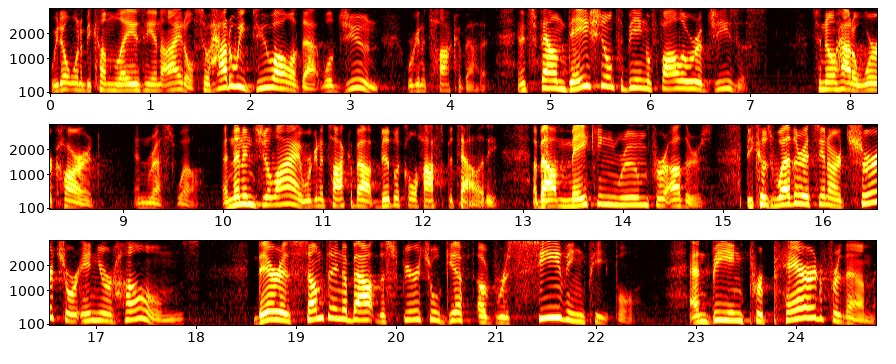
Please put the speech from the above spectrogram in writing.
We don't want to become lazy and idle. So, how do we do all of that? Well, June, we're going to talk about it. And it's foundational to being a follower of Jesus to know how to work hard and rest well. And then in July, we're going to talk about biblical hospitality, about making room for others. Because whether it's in our church or in your homes, there is something about the spiritual gift of receiving people and being prepared for them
